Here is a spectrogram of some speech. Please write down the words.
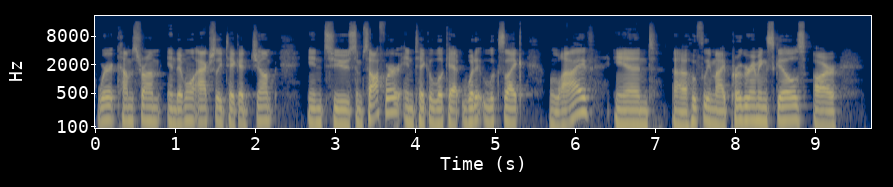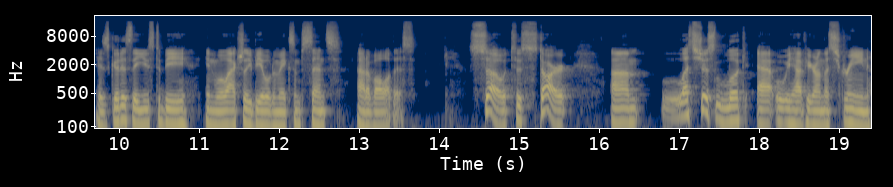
where it comes from, and then we'll actually take a jump into some software and take a look at what it looks like live. And uh, hopefully, my programming skills are as good as they used to be, and we'll actually be able to make some sense out of all of this. So, to start, um, let's just look at what we have here on the screen,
